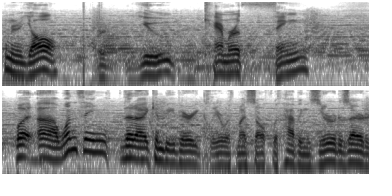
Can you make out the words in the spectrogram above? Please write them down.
Come here, y'all. Or you, camera thing. But uh, one thing that I can be very clear with myself with having zero desire to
